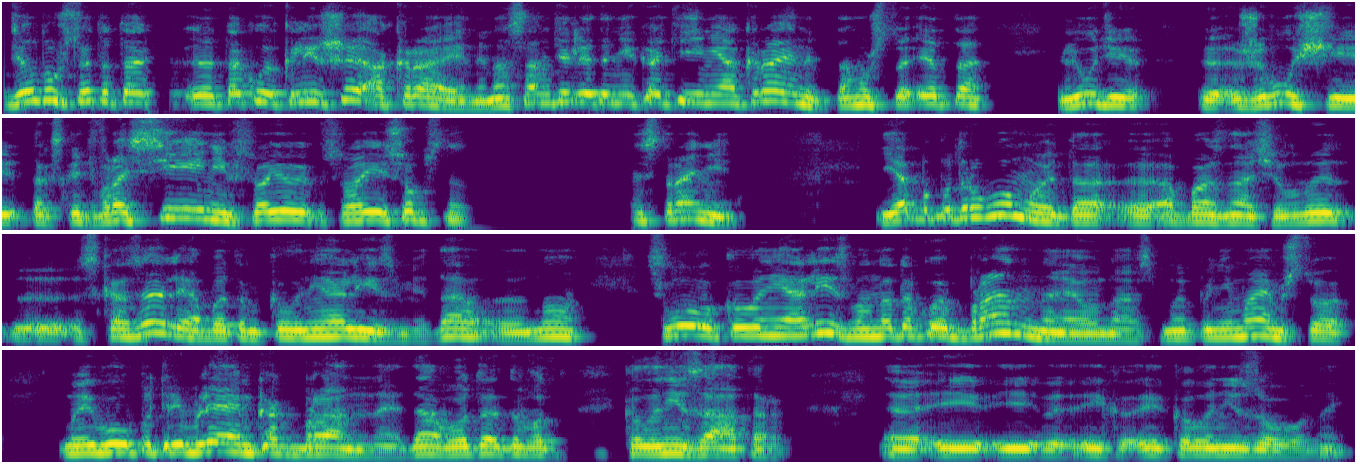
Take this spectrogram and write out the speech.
Дело в том, что это так, э, такое клише окраины. На самом деле это никакие не окраины, потому что это люди, э, живущие, так сказать, в рассеянии, в своей, в своей собственной стране. Я бы по-другому это э, обозначил. Вы сказали об этом колониализме, да, но слово колониализм, оно такое бранное у нас. Мы понимаем, что мы его употребляем как бранное, да, вот это вот колонизатор э, и, и, и колонизованный.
